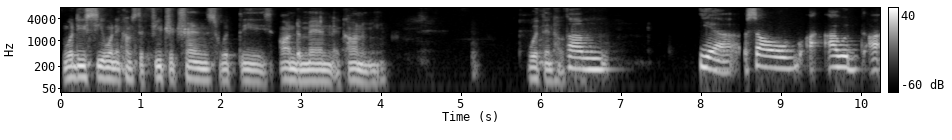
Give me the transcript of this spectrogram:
What do you see when it comes to future trends with the on-demand economy within healthcare? Um, yeah, so I, I would I,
